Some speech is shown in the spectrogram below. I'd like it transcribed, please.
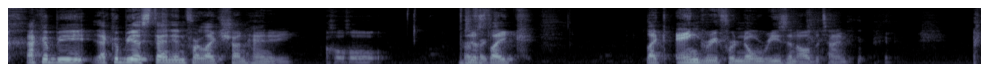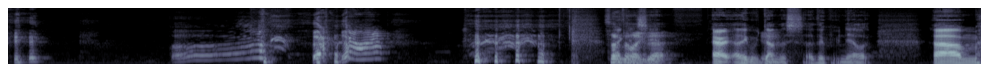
that could be that could be a stand-in for like Sean Hannity, oh. just like like angry for no reason all the time. Something like see it. that. All right, I think we've done this. I think we've nailed it. Um,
